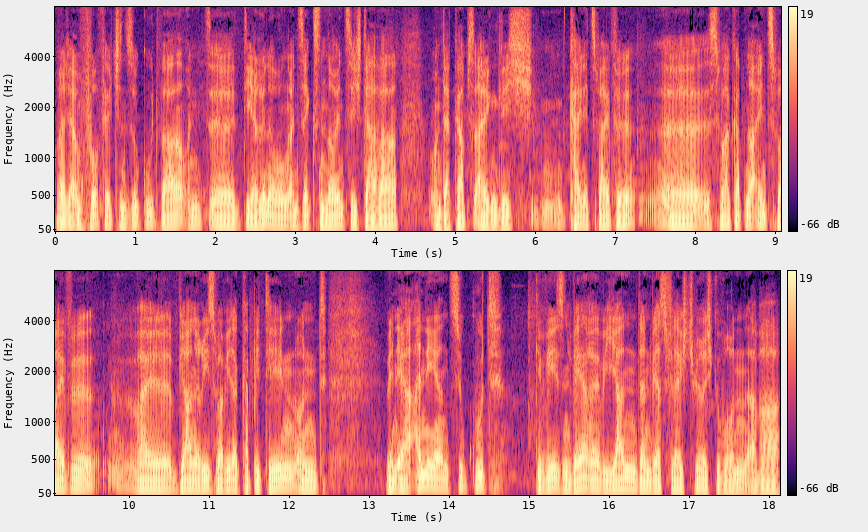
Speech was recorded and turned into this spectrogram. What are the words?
weil er im Vorfeld schon so gut war und äh, die Erinnerung an 96 da war. Und da gab es eigentlich keine Zweifel. Äh, es war, gab nur einen Zweifel, weil Bjarne Ries war wieder Kapitän und wenn er annähernd so gut gewesen wäre wie Jan, dann wäre es vielleicht schwierig geworden. Aber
